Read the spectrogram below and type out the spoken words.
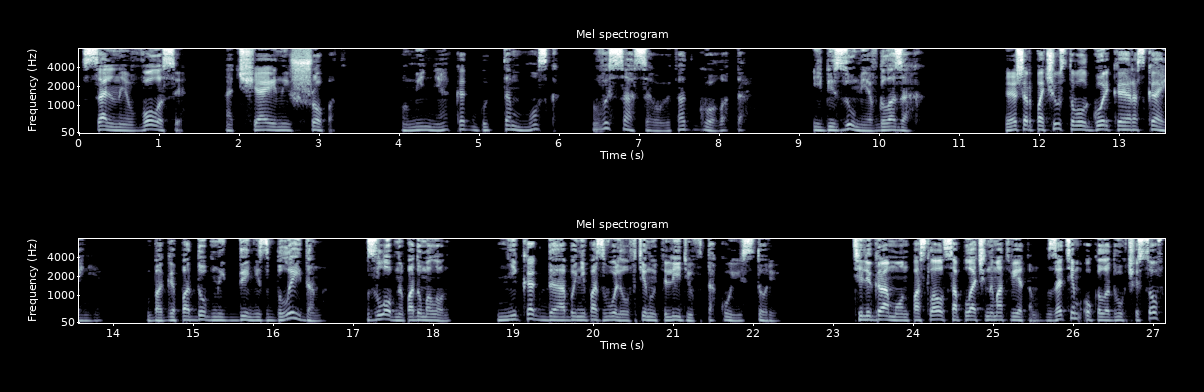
сальные волосы, отчаянный шепот. У меня как будто мозг высасывают от голода. И безумие в глазах. Эшер почувствовал горькое раскаяние. Богоподобный Деннис Блейден, злобно подумал он, никогда бы не позволил втянуть Лидию в такую историю. Телеграмму он послал с оплаченным ответом, затем около двух часов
